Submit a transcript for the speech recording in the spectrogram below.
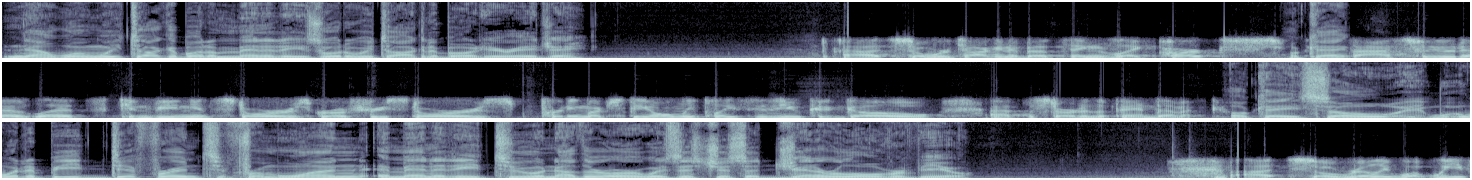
Now, when we talk about amenities, what are we talking about here, AJ? Uh, so we're talking about things like parks, okay. fast food outlets, convenience stores, grocery stores, pretty much the only places you could go at the start of the pandemic. Okay, so would it be different from one amenity to another, or was this just a general overview? Uh, so really what we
